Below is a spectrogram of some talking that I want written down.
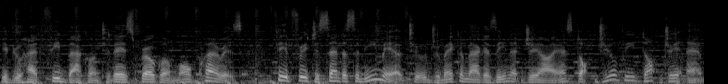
If you had feedback on today's program or queries, feel free to send us an email to jamaicamagazine at jis.gov.jm.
